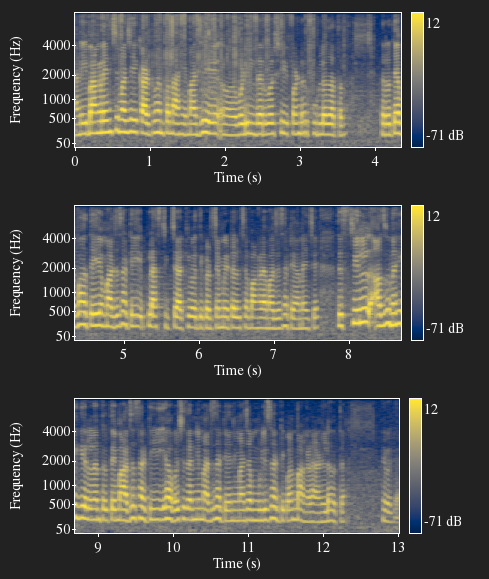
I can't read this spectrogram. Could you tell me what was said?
आणि बांगड्यांची माझी एक आठवण पण आहे. माझे वडील दरवर्षी पंढरपूरला जातात. तर तेव्हा ते माझ्यासाठी प्लॅस्टिकच्या किंवा तिकडच्या मेटलच्या बांगड्या माझ्यासाठी आणायचे. ते स्टील अजूनही गेल्यानंतर ते माझ्यासाठी ह्यावर्षी त्यांनी माझ्यासाठी आणि माझ्या मुलीसाठी पण बांगड्या आणल्या होत्या. हे बघा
